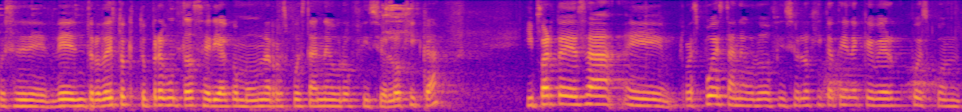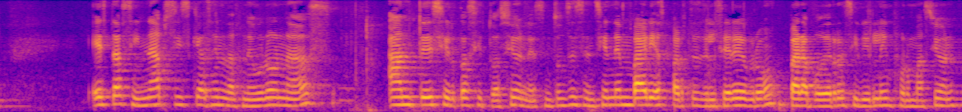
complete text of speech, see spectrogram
pues eh, dentro de esto que tú preguntas sería como una respuesta neurofisiológica. Y parte de esa eh, respuesta neurofisiológica tiene que ver pues con esta sinapsis que hacen las neuronas ante ciertas situaciones. Entonces se encienden varias partes del cerebro para poder recibir la información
